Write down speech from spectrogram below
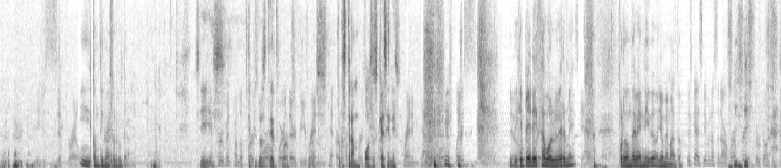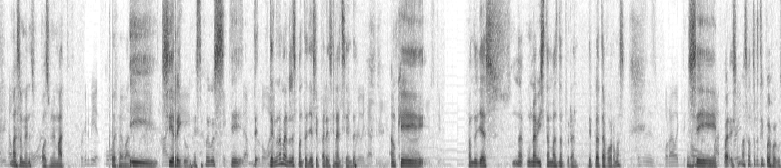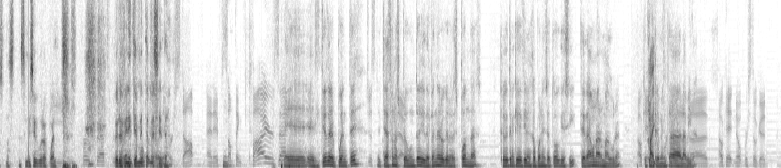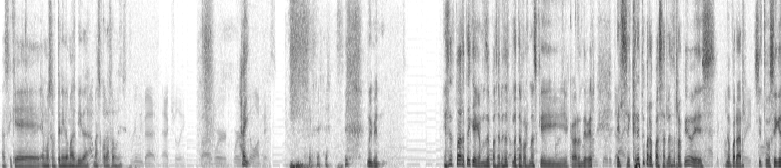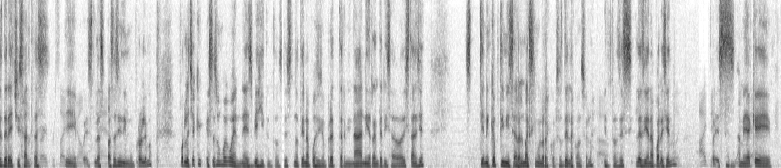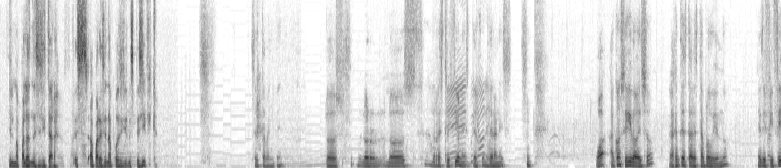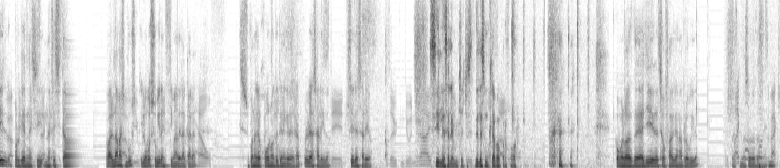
Y continuar su ruta. Sí, típicos Deadworld, puros, puros tramposos que hacen eso. De qué pereza volverme por donde he venido, yo me mato. Más o menos, pues me mato. Pues me mato. Y sí, Riku, este juego es. De, de, alguna manera las pantallas se parecen al Zelda, aunque cuando ya es una, una vista más natural de plataformas, se parece más a otro tipo de juegos, no, no estoy muy seguro cuál. Pero definitivamente no es Zelda. Eh, el tío del puente te hace unas preguntas y depende de lo que respondas, creo que tiene que decir en japonés a todo que sí, te da una armadura que te incrementa la vida. Así que hemos obtenido más vida, más corazones. Hi. Muy bien. Esa parte que hagamos de pasar esas plataformas que acabaron de ver, el secreto para pasarlas rápido es no parar. Si tú sigues derecho y saltas, eh, pues las pasas sin ningún problema. Por el hecho que este es un juego en NES viejito, entonces no tiene una posición predeterminada ni renderizado a distancia. Tienen que optimizar al máximo los recursos de la consola. Entonces les siguen apareciendo, pues a medida que el mapa las necesitara. Entonces aparece en una posición específica. Exactamente los, los, las restricciones de, de la NES. ¿Ha conseguido eso? La gente está, le está aplaudiendo. Es difícil porque necesitaba el damage boost y luego subir encima de la cara. Se supone que el juego no te tiene que dejar, pero le ha salido. Sí le salió. Sí le salió, muchachos. Denles un clapo, por favor. Como los de allí del sofá que han aplaudido. Pues nosotros también.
